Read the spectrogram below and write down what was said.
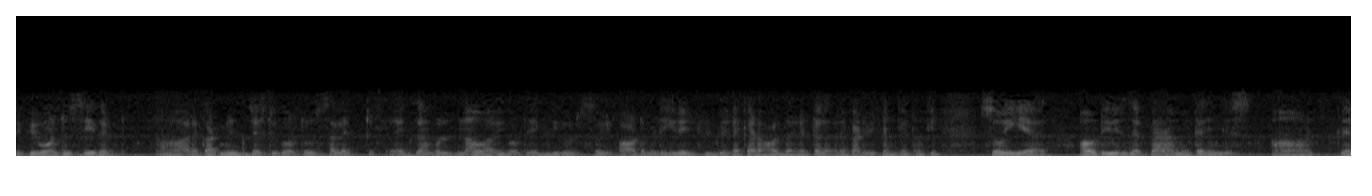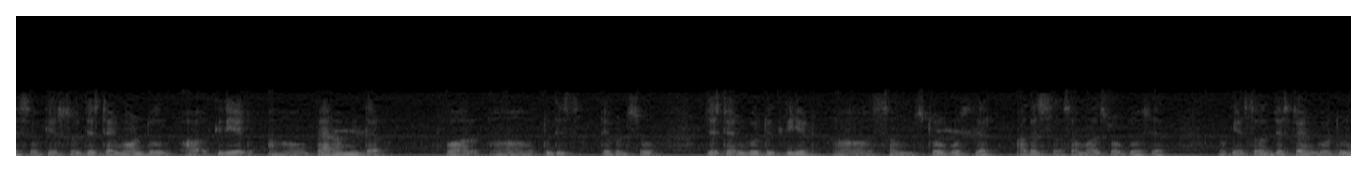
if you want to see that uh, record means just go to select. Example now I go to execute so automatically it will be record all the record we can get. Okay so here how to use the parameter in this uh, place okay so just I want to uh, create parameter for to this table. So just I'm going to create uh, some store procedure other some other store procedure okay so just I'm going to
